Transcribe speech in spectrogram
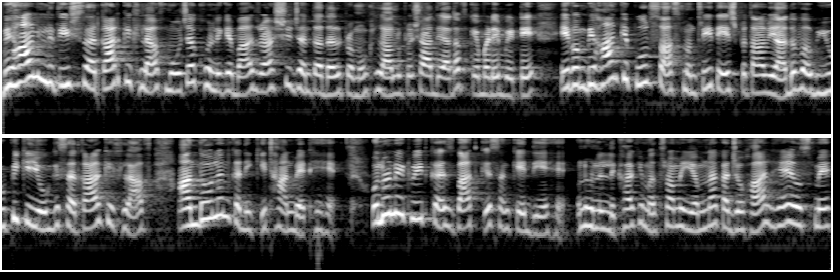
बिहार में नीतीश सरकार के खिलाफ मोर्चा खोलने के बाद राष्ट्रीय जनता दल प्रमुख लालू प्रसाद यादव के बड़े बेटे एवं बिहार के पूर्व स्वास्थ्य मंत्री तेज प्रताप यादव अब यूपी की योगी सरकार के खिलाफ आंदोलन करने की ठान बैठे हैं। उन्होंने ट्वीट कर इस बात के संकेत दिए हैं। उन्होंने लिखा कि मथुरा में यमुना का जो हाल है, उसमें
